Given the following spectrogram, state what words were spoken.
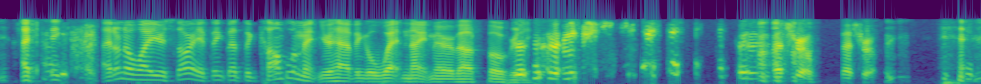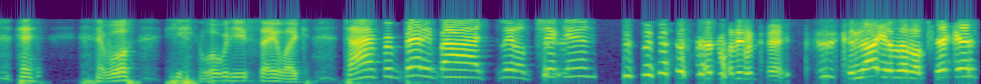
I think I don't know why you're sorry. I think that's a compliment. You're having a wet nightmare about Fogarty. That's true. That's true. well, he, what would he say? Like, time for Betty Bye, little chicken. That's what he would say. Good night, you little chicken.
